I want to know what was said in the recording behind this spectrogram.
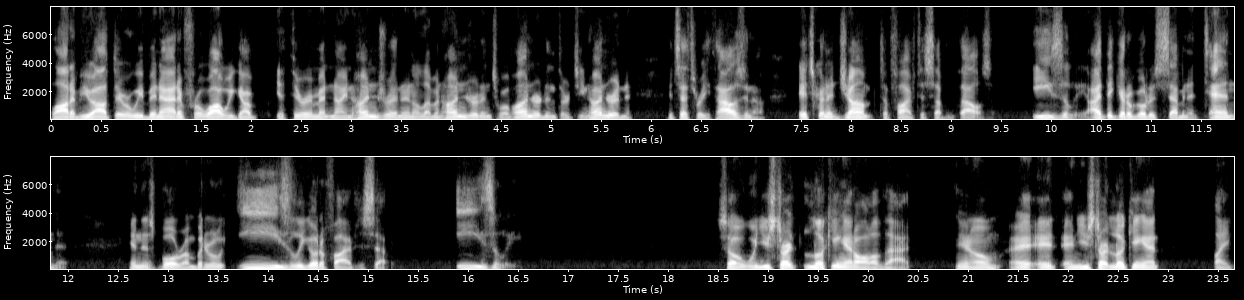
a lot of you out there, we've been at it for a while. We got Ethereum at 900 and 1100 and 1200 and 1300. And it's at 3000 now. It's going to jump to five to 7,000 easily. I think it'll go to seven and 10 in this bull run, but it'll easily go to five to seven. Easily. So when you start looking at all of that, you know, it and you start looking at like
